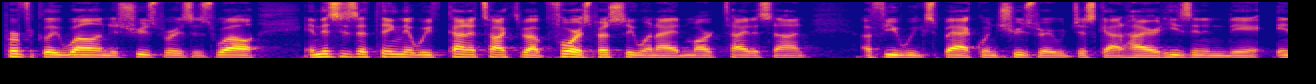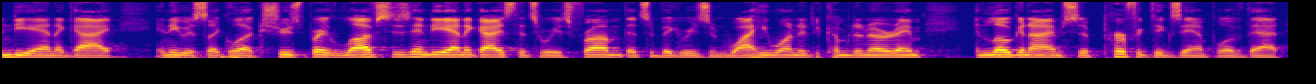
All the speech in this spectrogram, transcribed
perfectly well into Shrewsberry's as well. And this is a thing that we've kind of talked about before, especially when I had Mark Titus on a few weeks back when Shrewsberry just got hired. He's an Indiana guy, and he was like, "Look, Shrewsberry loves his Indiana guys. That's where he's from. That's a big reason why he wanted to come to Notre Dame." And Logan Imes is a perfect example of that.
